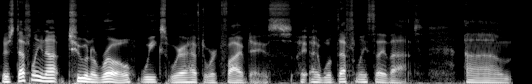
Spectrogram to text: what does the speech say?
there's definitely not two in a row weeks where I have to work five days. I, I will definitely say that um,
